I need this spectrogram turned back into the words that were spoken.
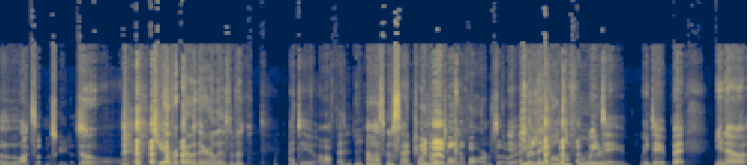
uh, lots of mosquitoes. Oh, do you ever go there, Elizabeth? I do often. Oh, I was going to say I'd we live on go. the farm, so Yeah. it's, You live on the farm. We do. We do. But you know,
